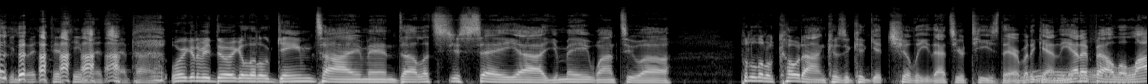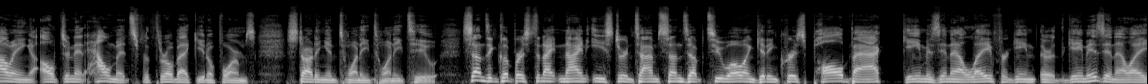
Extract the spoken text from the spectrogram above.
We can do it in 15 minutes and have time. We're going to be doing a little game time, and uh, let's just say uh, you may want to uh, put a little coat on because it could get chilly. That's your tease there. But again, the NFL allowing alternate helmets for throwback uniforms starting in 2022. Suns and Clippers tonight, 9 Eastern time. Suns up 2 0 and getting Chris Paul back. Game is in LA for game, or the game is in LA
